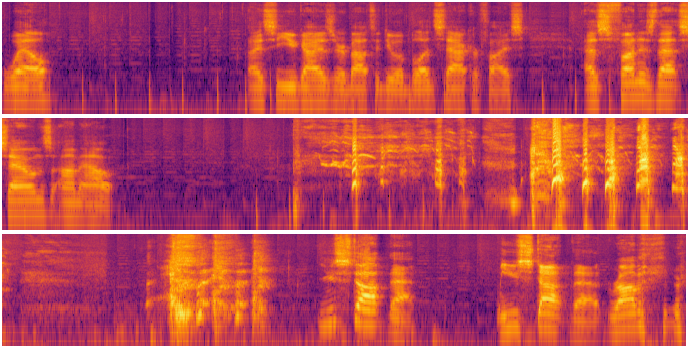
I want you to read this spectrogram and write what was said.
Well, I see you guys are about to do a blood sacrifice. As fun as that sounds, I'm out. you stop that. You stop that. Robin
